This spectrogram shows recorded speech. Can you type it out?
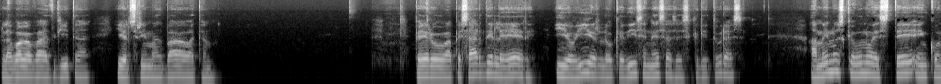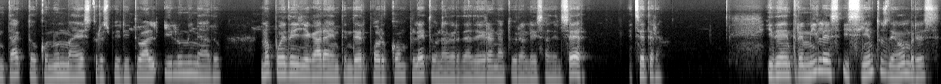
la Bhagavad Gita y el Srimad Bhagavatam. Pero a pesar de leer y oír lo que dicen esas escrituras, a menos que uno esté en contacto con un maestro espiritual iluminado, no puede llegar a entender por completo la verdadera naturaleza del ser, etc. Y de entre miles y cientos de hombres,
